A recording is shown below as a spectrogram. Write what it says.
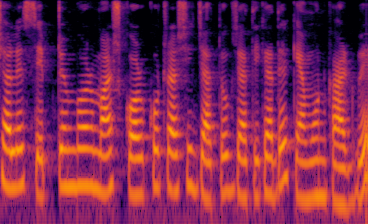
সালের সেপ্টেম্বর মাস কর্কট রাশির জাতক জাতিকাদের কেমন কাটবে।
